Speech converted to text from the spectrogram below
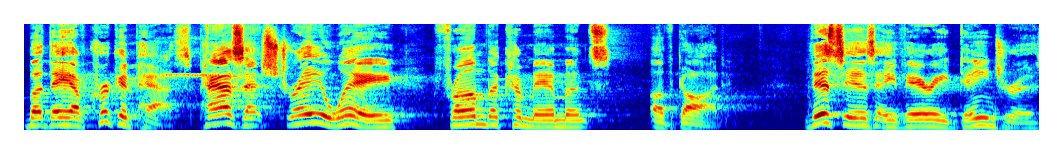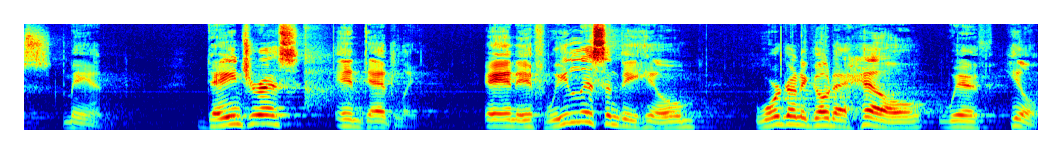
but they have crooked paths, paths that stray away from the commandments of God. This is a very dangerous man, dangerous and deadly. And if we listen to him, we're going to go to hell with him.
